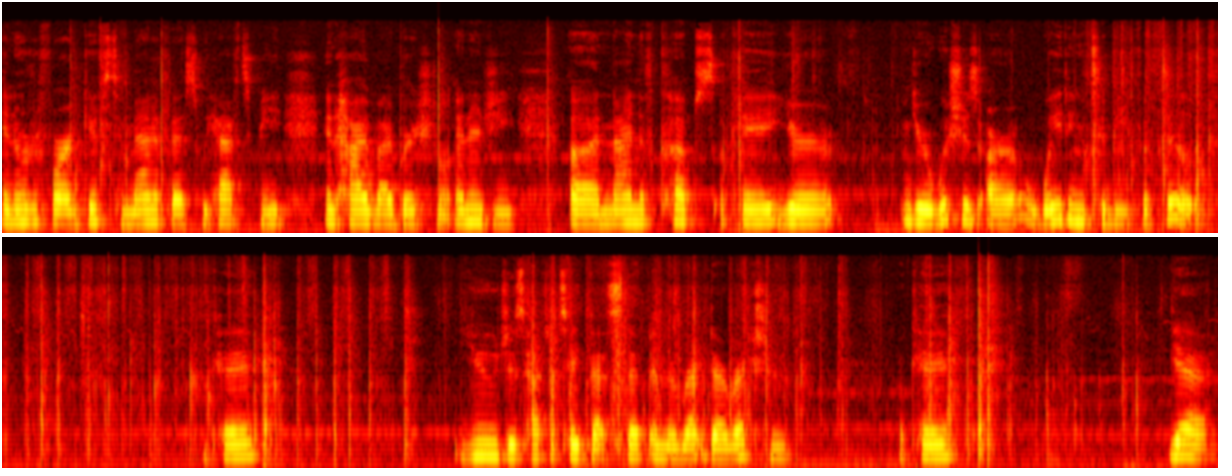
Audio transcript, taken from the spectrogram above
In order for our gifts to manifest, we have to be in high vibrational energy. Uh, Nine of Cups. Okay, your your wishes are waiting to be fulfilled. Okay, you just have to take that step in the right direction. Okay, yeah,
